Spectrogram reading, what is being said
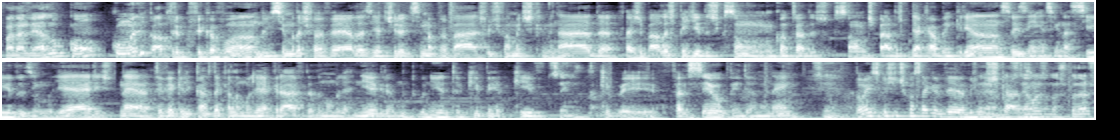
paralelo com. Com um helicóptero que fica voando em cima das favelas e atira de cima para baixo de forma discriminada, as balas perdidas que são encontradas, que são disparadas e acabam em crianças, em recém-nascidos, em mulheres, né? Teve aquele caso daquela mulher grávida, de uma mulher negra muito bonita que, que, Sim. que faleceu, perdeu o neném. Sim. Então é isso que a gente consegue ver, mesmo é, casos. Temos, nós podemos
